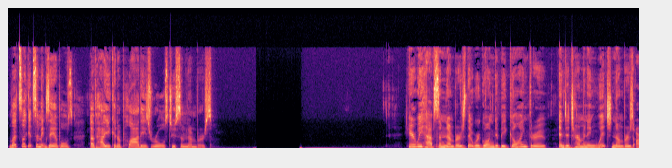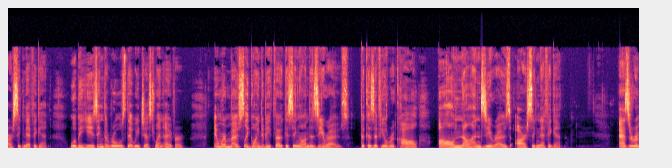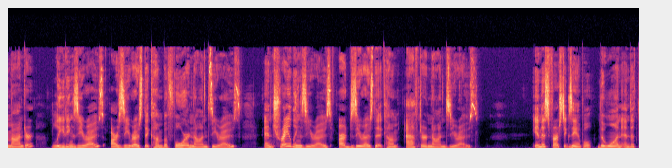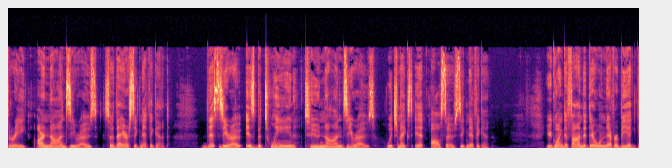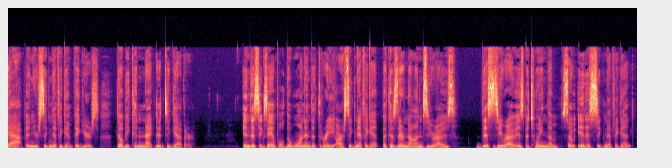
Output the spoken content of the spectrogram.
Let's look at some examples of how you can apply these rules to some numbers. Here we have some numbers that we're going to be going through and determining which numbers are significant. We'll be using the rules that we just went over, and we're mostly going to be focusing on the zeros because if you'll recall, all non zeros are significant. As a reminder, leading zeros are zeros that come before non zeros, and trailing zeros are zeros that come after non zeros. In this first example, the 1 and the 3 are non zeros, so they are significant. This zero is between two non zeros, which makes it also significant you're going to find that there will never be a gap in your significant figures. They'll be connected together. In this example, the 1 and the 3 are significant because they're non-zeros. This zero is between them, so it is significant.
